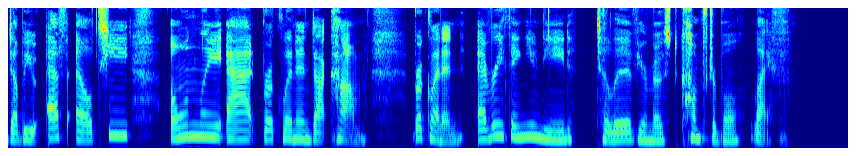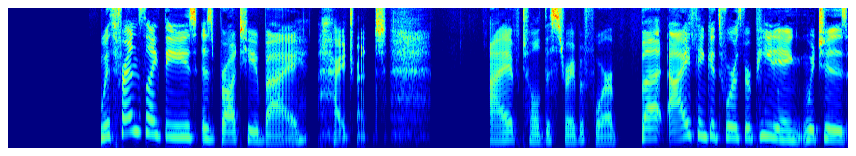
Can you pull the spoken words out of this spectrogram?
WFLT only at brooklinen.com. Brooklinen, everything you need to live your most comfortable life. With Friends Like These is brought to you by Hydrant. I've told this story before, but I think it's worth repeating, which is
